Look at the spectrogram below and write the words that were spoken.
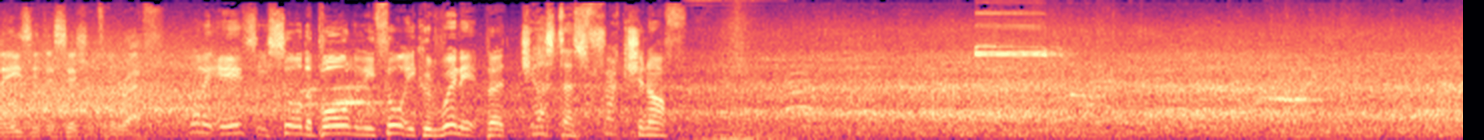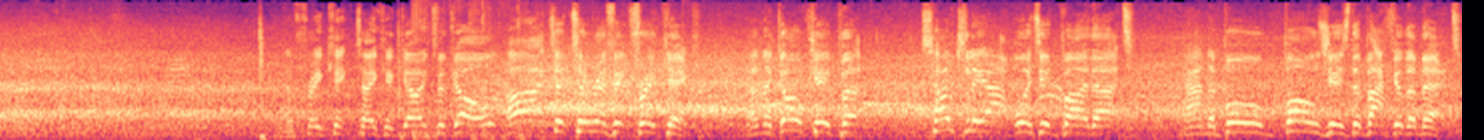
An easy decision for the ref. Well, it is. He saw the ball and he thought he could win it, but just as fraction off. And the free kick taker going for goal. Ah, it's a terrific free kick. And the goalkeeper totally outwitted by that. And the ball bulges the back of the net.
